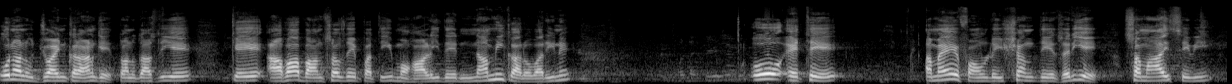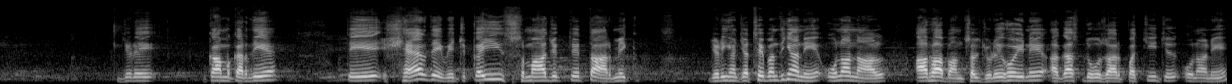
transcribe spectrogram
ਉਹਨਾਂ ਨੂੰ ਜੁਆਇਨ ਕਰਾਣਗੇ। ਤੁਹਾਨੂੰ ਦੱਸ ਦਈਏ ਕਿ ਆਵਾ ਬਾਂਸਲ ਦੇ ਪਤੀ ਮੋਹਾਲੀ ਦੇ ਨਾਮੀ ਕਾਰੋਬਾਰੀ ਨੇ। ਉਹ ਇੱਥੇ ਅਮੈ ਫਾਊਂਡੇਸ਼ਨ ਦੇ ਜ਼ਰੀਏ ਸਮਾਜ ਸੇਵੀ ਜਿਹੜੇ ਕੰਮ ਕਰਦੇ ਆ ਤੇ ਸ਼ਹਿਰ ਦੇ ਵਿੱਚ ਕਈ ਸਮਾਜਿਕ ਤੇ ਧਾਰਮਿਕ ਜਿਹੜੀਆਂ ਜਥੇਬੰਦੀਆਂ ਨੇ, ਉਹਨਾਂ ਨਾਲ ਆਭਾ ਬਾਂਸਲ ਜੁੜੇ ਹੋਏ ਨੇ। ਅਗਸਤ 2025 ਚ ਉਹਨਾਂ ਨੇ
